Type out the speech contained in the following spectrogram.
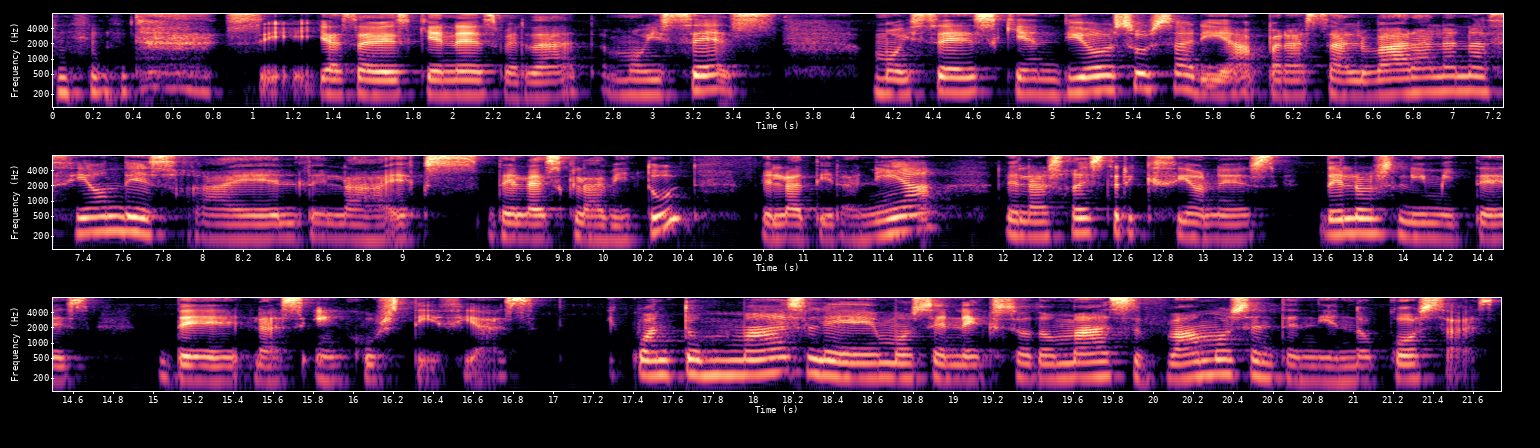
sí, ya sabes quién es, ¿verdad? Moisés, Moisés, quien Dios usaría para salvar a la nación de Israel de la, esclavitud, de la tiranía, de las restricciones, de los límites, de las injusticias. Y cuanto más leemos en Éxodo, más vamos entendiendo cosas.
